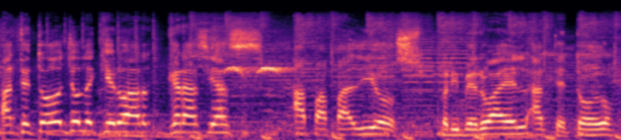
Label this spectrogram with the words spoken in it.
Ante todo yo le quiero dar gracias a Papá Dios, primero a Él ante todo,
